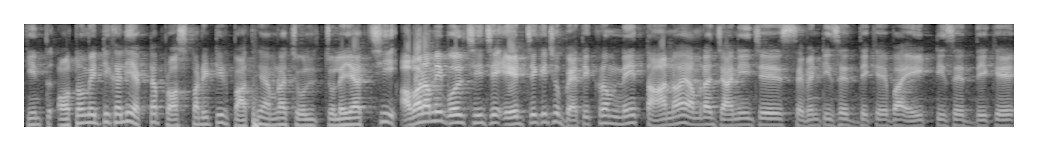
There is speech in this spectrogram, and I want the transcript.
কিন্তু অটোমেটিক্যালি একটা প্রসপারিটির পাথে আমরা চল- যাচ্ছি। আবার আমি বলছি যে এর যে কিছু ব্যতিক্রম নেই, তা নয়, আমরা জানি যে সেভেন্টিজের দিকে বা এইটিসের দিকে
